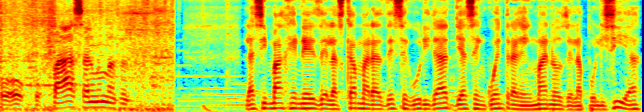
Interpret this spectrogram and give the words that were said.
Poco, pasan nomás. Las imágenes de las cámaras de seguridad ya se encuentran en manos de la policía,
